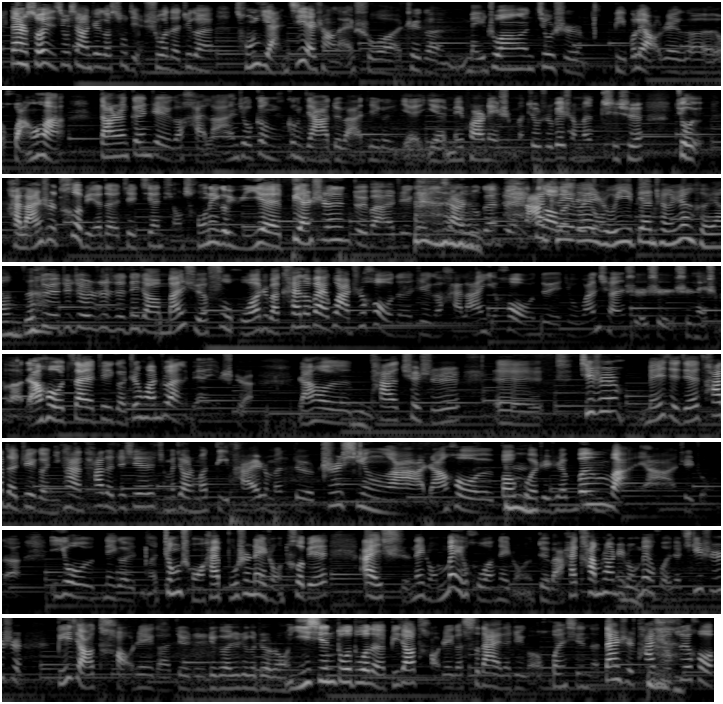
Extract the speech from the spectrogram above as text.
但是所以就像这个素锦说的，这个从眼界上来说，这个眉庄就是。比不了这个嬛嬛，当然跟这个海兰就更更加对吧？这个也也没法那什么，就是为什么其实就海兰是特别的这坚挺，从那个雨夜变身对吧？这个一下就跟 对拿到了可以为如意变成任何样子。对，这就是这那叫满血复活，是吧？开了外挂之后的这个海兰以后，对，就完全是是是那什么了。然后在这个《甄嬛传》里面也是。然后她确实，呃，其实梅姐姐她的这个，你看她的这些什么叫什么底牌什么，就是知性啊，然后包括这些温婉呀这种的，又那个争宠还不是那种特别爱使那种魅惑那种，对吧？还看不上这种魅惑的，其实是比较讨这个，这这这个这个这种疑心多多的，比较讨这个四代的这个欢心的。但是她就 最后。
